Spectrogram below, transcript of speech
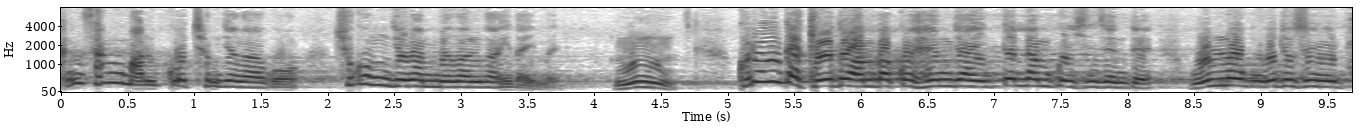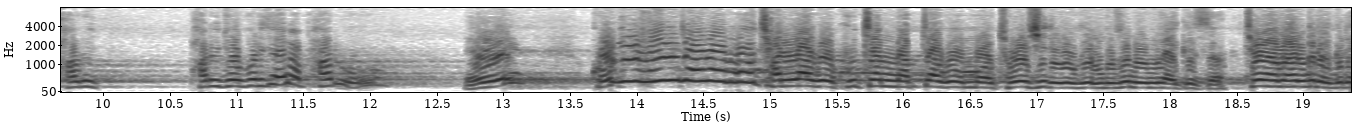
항상 맑고 청정하고 추공정한 명월강이다 이 말이야. 음. 그러니까 개도 안 받고 행자인 뗄람꾼 신세인데 원록 오조스님이 바로 바로 줘버리잖아 바로 에? 거기 행자가 뭐 잘나고 구참 납자고 뭐 조실이 그게 무슨 의미가 있겠어 저만 안 그래 그래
